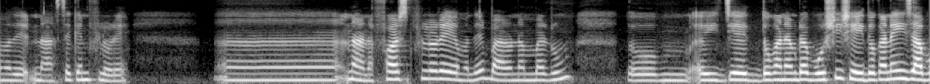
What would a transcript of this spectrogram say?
আমাদের, না সেকেন্ড ফ্লোরে না না ফার্স্ট ফ্লোরে আমাদের বারো নাম্বার রুম তো ওই যে দোকানে আমরা বসি, সেই দোকানেই যাব,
